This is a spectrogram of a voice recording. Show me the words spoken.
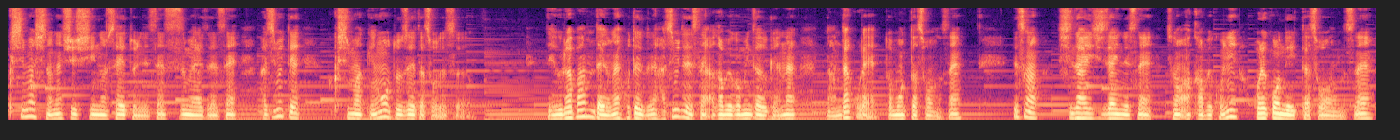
福島市のね、出身の生徒にですね、勧められてですね、初めて福島県を訪れたそうです。で、裏磐梯のね、ホテルでね、初めてですね、赤べこを見た時はね、なんだこれと思ったそうなんですね。ですが、次第次第にですね、その赤べこに惚れ込んでいったそうなんですね。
